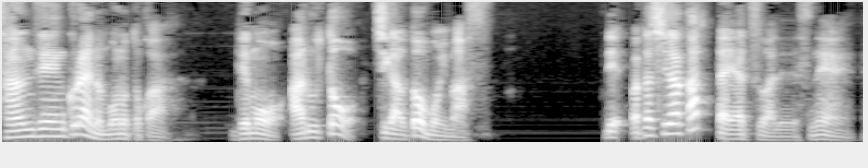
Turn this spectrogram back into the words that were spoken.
3000円くらいのものとかでもあると違うと思います。で、私が買ったやつはですね、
